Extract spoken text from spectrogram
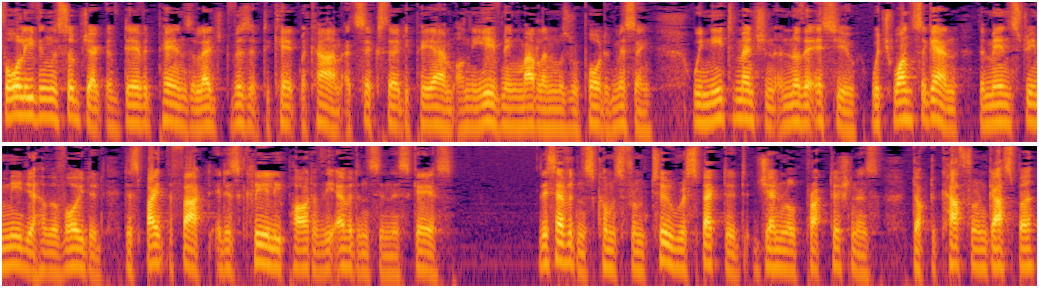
Before leaving the subject of David Payne's alleged visit to Kate McCann at 6.30pm on the evening Madeleine was reported missing, we need to mention another issue which once again the mainstream media have avoided despite the fact it is clearly part of the evidence in this case. This evidence comes from two respected general practitioners, Dr. Katherine Gaspar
